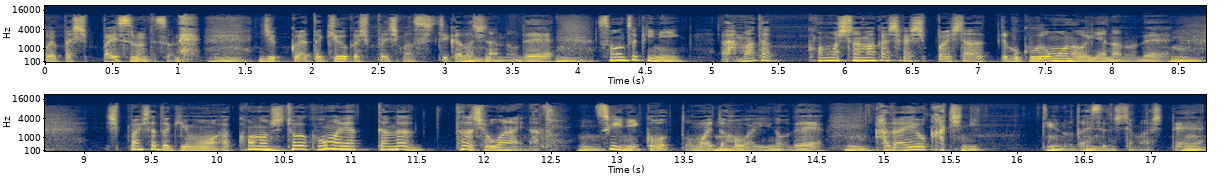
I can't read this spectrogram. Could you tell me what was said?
うやっぱり失敗するんですよね。10個やったら9個失敗しますっていう形なので、その時に、あ、またこの人の任しが失敗したって僕が思うのが嫌なので、失敗した時も、あ、この人がここまでやったんだ、ただしょうがないなと。次に行こうと思えた方がいいので、課題を勝ちにっていうのを大切にしてまして、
